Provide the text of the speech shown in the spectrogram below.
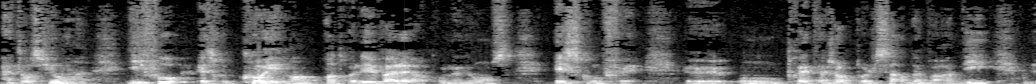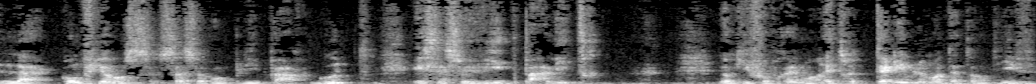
Attention, hein, il faut être cohérent entre les valeurs qu'on annonce et ce qu'on fait. Euh, on prête à Jean-Paul Sartre d'avoir dit la confiance, ça se remplit par goutte et ça se vide par litre. Donc il faut vraiment être terriblement attentif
